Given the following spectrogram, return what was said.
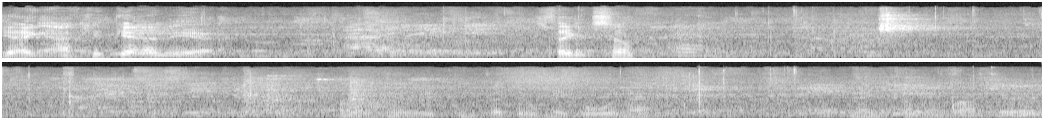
you think I could get into it? Think so? Yeah. Well, here you can video me going in and then coming back out.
